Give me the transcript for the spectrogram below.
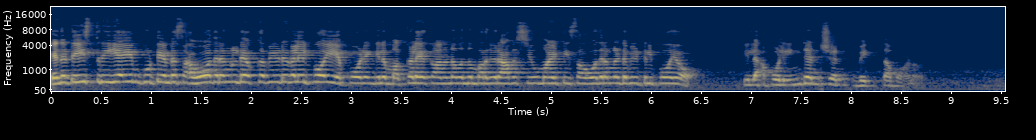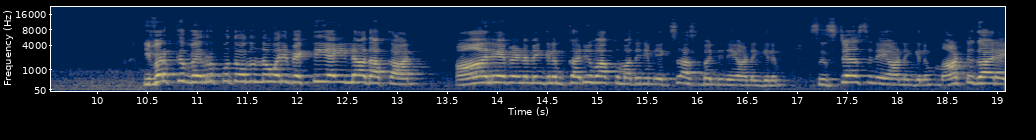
എന്നിട്ട് ഈ സ്ത്രീയെയും കുട്ടി എന്റെ സഹോദരങ്ങളുടെ ഒക്കെ വീടുകളിൽ പോയി. എപ്പോഴെങ്കിലും മക്കളെ കാണണമെന്നും പറഞ്ഞൊരു ആവശ്യവുമായിട്ട് ഈ സഹോദരങ്ങളുടെ വീട്ടിൽ പോയോ? ഇല്ല അപ്പോൾ ഇന്റൻഷൻ വ്യക്തമാണ്. ഇവർക്ക് വെറുപ്പ് തോന്നുന്ന ഒരു വ്യക്തിയെ ഇല്ലാതാക്കാൻ ആരെ വേണമെങ്കിലും കരുവാക്കും. അതിനും എക്സ് ഹസ്ബൻഡിനെ ആണെങ്കിലും സിസ്റ്റേഴ്സിനെ ആണെങ്കിലും നാട്ടുകാരെ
